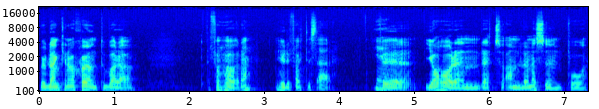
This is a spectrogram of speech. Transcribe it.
Och ibland kan det vara skönt att bara få höra hur det faktiskt är. Yeah. För jag har en rätt så annorlunda syn på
